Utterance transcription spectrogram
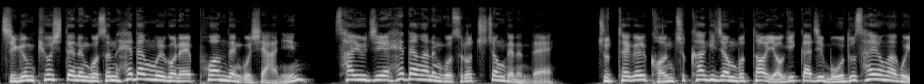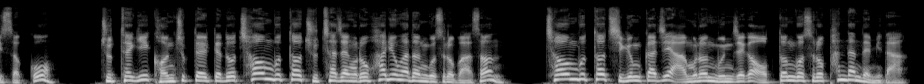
지금 표시되는 곳은 해당 물건에 포함된 곳이 아닌 사유지에 해당하는 곳으로 추정되는데 주택을 건축하기 전부터 여기까지 모두 사용하고 있었고 주택이 건축될 때도 처음부터 주차장으로 활용하던 곳으로 봐선 처음부터 지금까지 아무런 문제가 없던 것으로 판단됩니다.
